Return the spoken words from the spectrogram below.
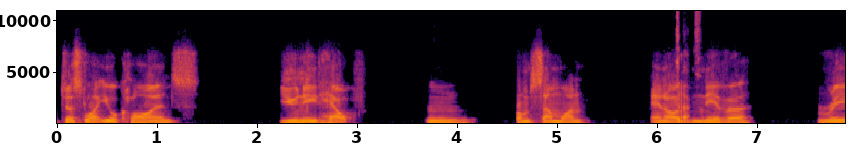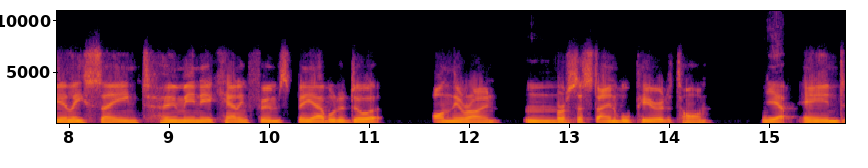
just like your clients, you need help mm. from someone. And I've never really seen too many accounting firms be able to do it on their own mm. for a sustainable period of time. Yeah. And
